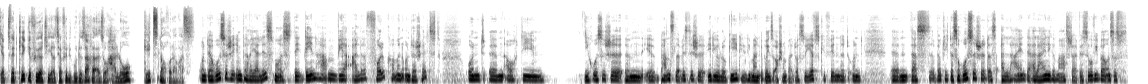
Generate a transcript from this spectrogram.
jetzt wird Krieg geführt hier, ist ja für die gute Sache. Also, hallo? Geht's noch oder was? Und der russische Imperialismus, den, haben wir alle vollkommen unterschätzt. Und ähm, auch die die russische ähm, panslawistische Ideologie, die, die man übrigens auch schon bei Dostoevsky findet, und ähm, dass wirklich das Russische das allein der alleinige Maßstab ist, so wie bei uns das,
